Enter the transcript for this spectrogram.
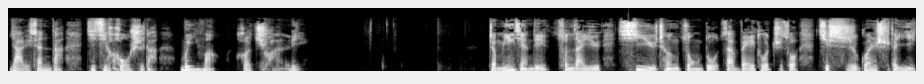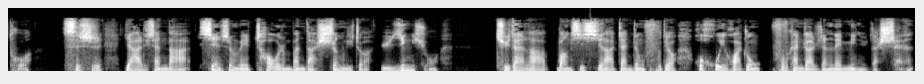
亚历山大及其后世的威望和权力。这明显地存在于西域城总督在委托制作其石棺时的意图。此时，亚历山大现身为超人般的胜利者与英雄，取代了往昔希腊战争浮雕或绘画中俯瞰着人类命运的神。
